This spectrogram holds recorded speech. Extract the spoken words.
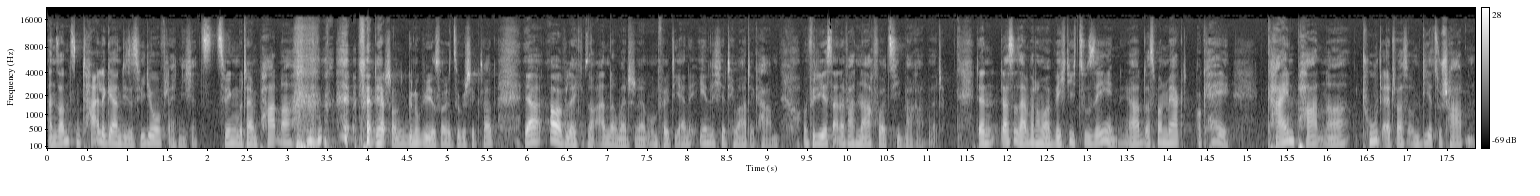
Ansonsten teile gern dieses Video, vielleicht nicht jetzt zwingen mit deinem Partner, der schon genug Videos von dir zugeschickt hat. Ja, aber vielleicht gibt es noch andere Menschen in deinem Umfeld, die eine ähnliche Thematik haben und für die es dann einfach nachvollziehbarer wird. Denn das ist einfach nochmal wichtig zu sehen, ja, dass man merkt, okay, kein Partner tut etwas, um dir zu schaden,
